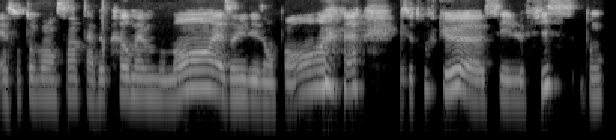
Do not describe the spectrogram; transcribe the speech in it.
elles sont tombées enceintes à peu près au même moment, elles ont eu des enfants. Il se trouve que euh, c'est le fils donc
